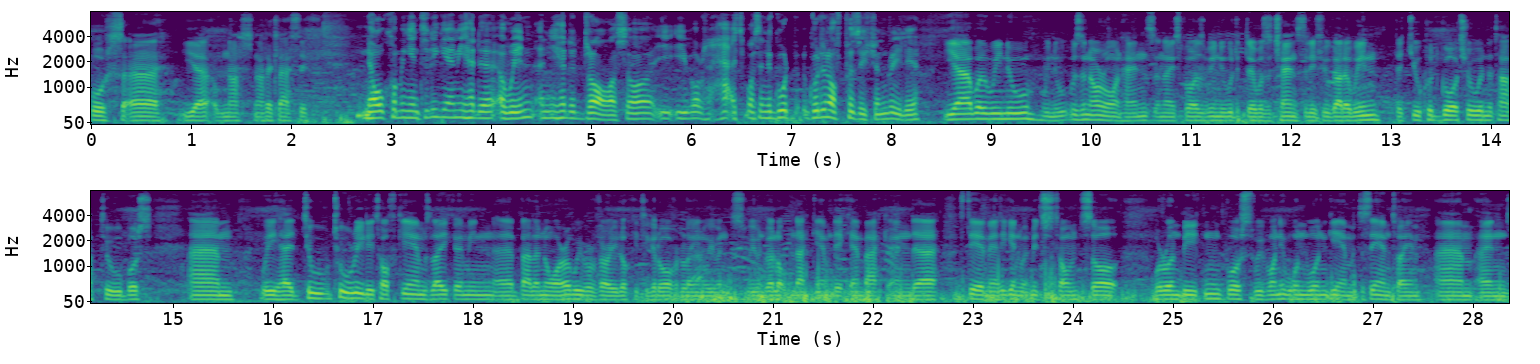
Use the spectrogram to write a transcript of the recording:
But uh, yeah, not not a classic. Now, coming into the game, he had a, a win and he had a draw, so he, he was, I suppose, in a good good enough position, really. Yeah, well, we knew we knew it was in our own hands, and I suppose we knew that there was a chance that if you got a win, that you could go through in the top two. But um, we had two two really tough games. Like I mean, uh, Ballinora, we were very lucky to get over the line. We went we went well up in that game. They came back and uh, stalemate again with Mitchelstown. So we're unbeaten, but we've only won one game at the same time. Um, and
